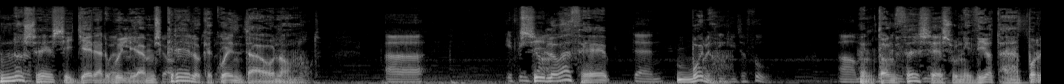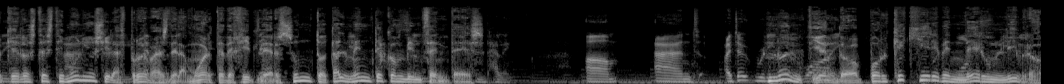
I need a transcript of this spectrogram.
No sé si Gerard Williams cree lo que cuenta o no. Si lo hace, bueno, Entonces es un idiota, porque los testimonios y las pruebas de la muerte de Hitler son totalmente convincentes. No entiendo por qué quiere vender un libro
